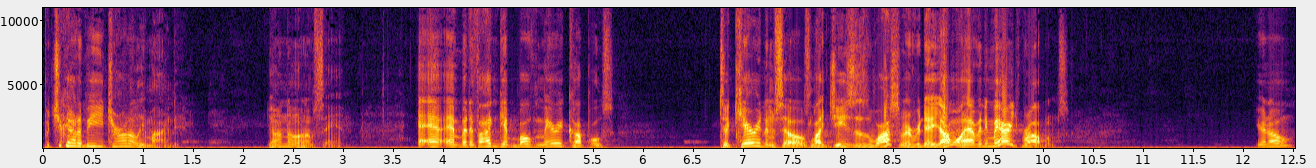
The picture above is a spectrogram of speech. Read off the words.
But you got to be eternally minded. Y'all know what I'm saying. And, and, but if I can get both married couples to carry themselves like Jesus watch them every day, y'all won't have any marriage problems. You know?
